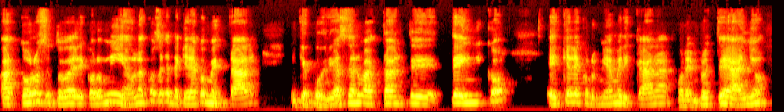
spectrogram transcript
a todos los sectores de la economía. Una cosa que te quería comentar y que podría ser bastante técnico es que la economía americana, por ejemplo, este año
